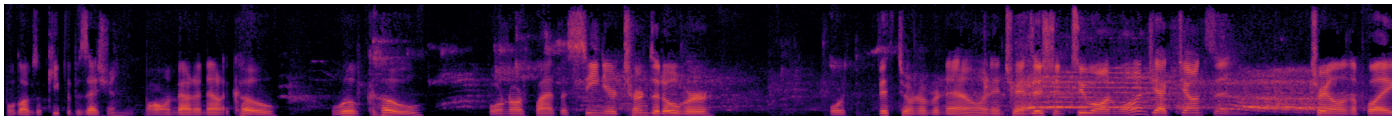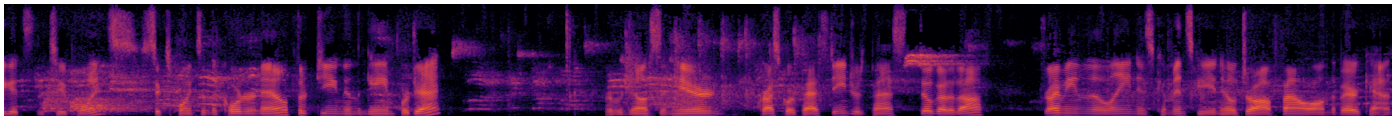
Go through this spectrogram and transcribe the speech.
Bulldogs will keep the possession. Ball inbounded now at Coe. Will Coe for North Platte, the senior, turns it over for fifth turnover now. And in transition, two on one. Jack Johnson trailing the play gets the two points. Six points in the quarter now, 13 in the game for Jack. River Johnson here. Cross court pass, dangerous pass. Still got it off. Driving into the lane is Kaminsky, and he'll draw a foul on the Bearcats.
